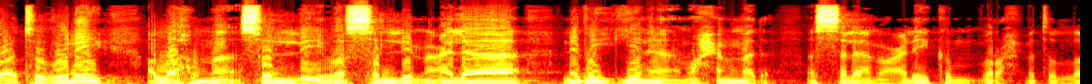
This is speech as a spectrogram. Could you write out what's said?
وأتوب إليك اللهم صل وسلم على نبينا محمد السلام عليكم ورحمة الله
